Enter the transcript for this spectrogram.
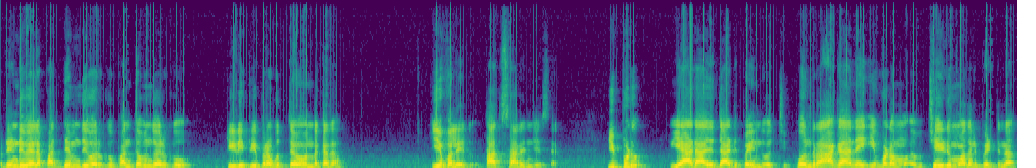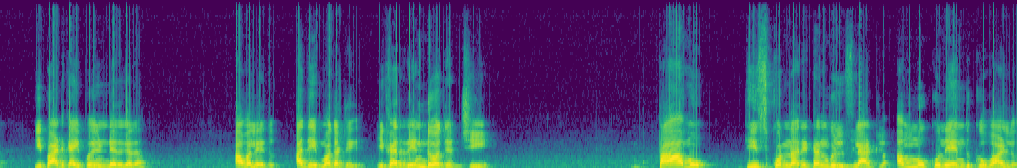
రెండు వేల పద్దెనిమిది వరకు పంతొమ్మిది వరకు టీడీపీ ప్రభుత్వం ఉంది కదా. ఇవ్వలేదు తాత్సారం చేశారు. ఇప్పుడు ఏడాది దాటిపోయింది వచ్చి. పోనీ రాగానే ఇవ్వడం చేయడం మొదలుపెట్టినా ఈ పాటికి అయిపోయి ఉండేది కదా? అవ్వలేదు. అది మొదటి. ఇక రెండోది వచ్చి తాము తీసుకున్న రిటర్నబుల్ ఫ్లాట్లు అమ్ముకునేందుకు వాళ్ళు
